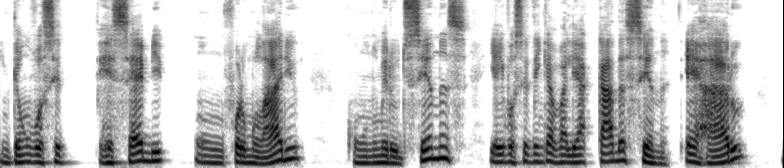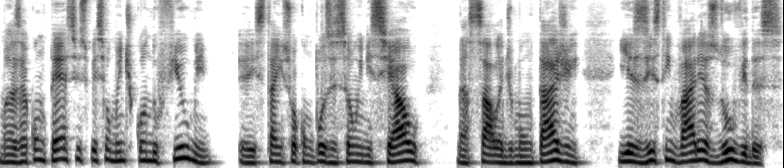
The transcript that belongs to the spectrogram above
Então você recebe um formulário com um número de cenas e aí você tem que avaliar cada cena. É raro, mas acontece especialmente quando o filme eh, está em sua composição inicial na sala de montagem e existem várias dúvidas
